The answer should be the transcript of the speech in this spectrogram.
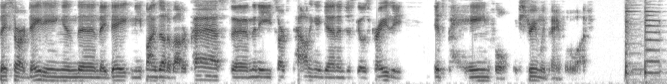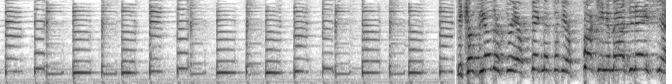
they start dating and then they date and he finds out about her past and then he starts pouting again and just goes crazy. It's painful, extremely painful to watch. Because the other three are figments of your fucking imagination!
